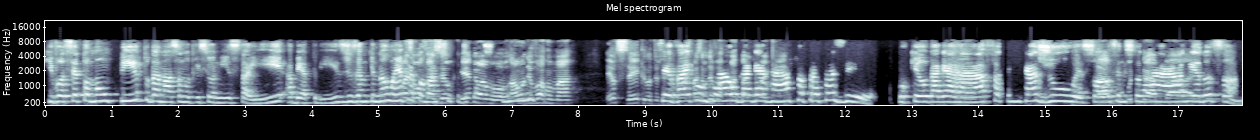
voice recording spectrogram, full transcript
que você tomou um pito da nossa nutricionista aí, a Beatriz, dizendo que não é para tomar fazer suco o quê, meu amor? Aonde eu vou arrumar? Eu sei que nutricionista... Você vai comprar o da garrafa para fazer. Porque o da garrafa tem caju, é só tá você misturar a água e adoçando.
